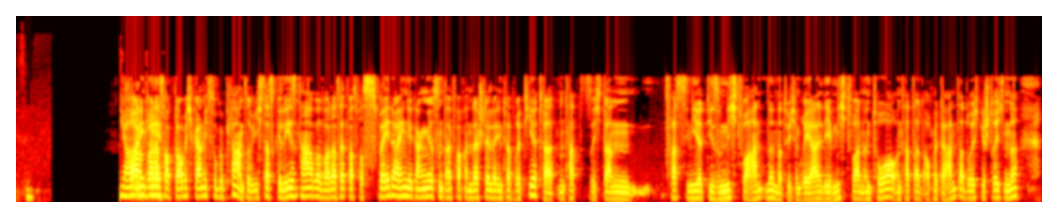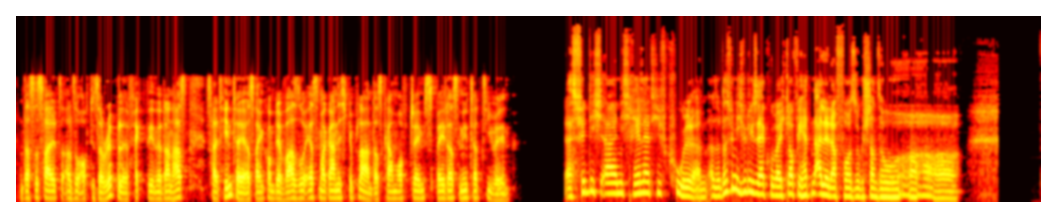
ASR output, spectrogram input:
Ja, Vor allen Dingen war okay. das auch, glaube ich, gar nicht so geplant. So wie ich das gelesen habe, war das etwas, was Swader hingegangen ist und einfach an der Stelle interpretiert hat und hat sich dann fasziniert diesem nicht vorhandenen, natürlich im realen Leben nicht vorhandenen Tor und hat halt auch mit der Hand da durchgestrichen, ne? Und das ist halt, also auch dieser Ripple-Effekt, den du dann hast, ist halt hinterher erst reinkommt, der war so erstmal gar nicht geplant. Das kam auf James Spaders Initiative hin. Das finde ich eigentlich relativ cool. Also das finde ich wirklich sehr cool, weil ich glaube, wir hätten alle davor so gestanden, so. "Wow."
